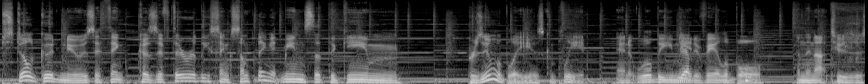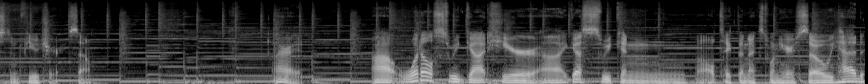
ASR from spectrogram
still good news, I think, because if they're releasing something, it means that the game presumably is complete and it will be made Yep. available in the not too distant future. So, all right. Uh, what else we got here? Uh, I guess we can. I'll take the next one here. So we had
